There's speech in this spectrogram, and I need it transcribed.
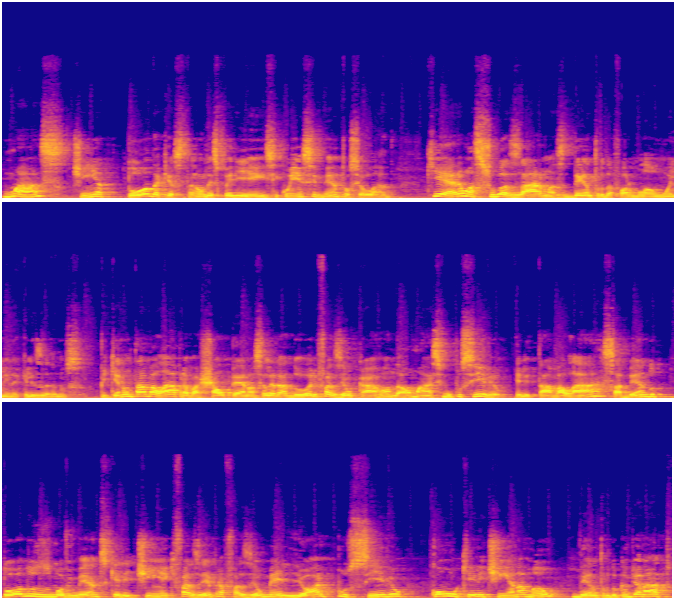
mas tinha toda a questão da experiência e conhecimento ao seu lado, que eram as suas armas dentro da Fórmula 1 ali naqueles anos. Piquet não estava lá para baixar o pé no acelerador e fazer o carro andar o máximo possível. Ele estava lá sabendo todos os movimentos que ele tinha que fazer para fazer o melhor possível com o que ele tinha na mão dentro do campeonato.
